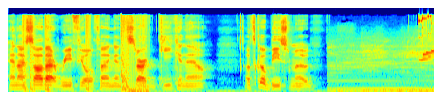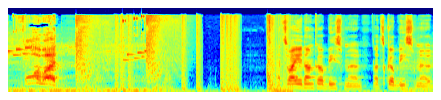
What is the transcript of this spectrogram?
And I saw that refuel thing and started geeking out. Let's go beast mode. Forward! That's why you don't go beast mode. Let's go beast mode.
